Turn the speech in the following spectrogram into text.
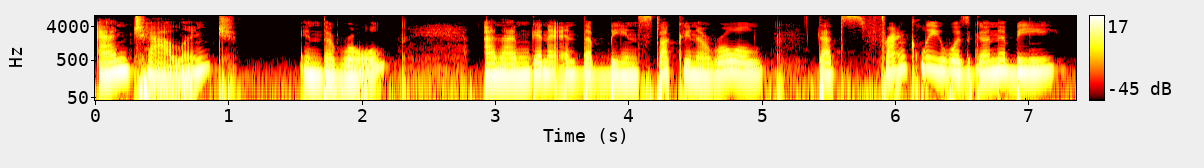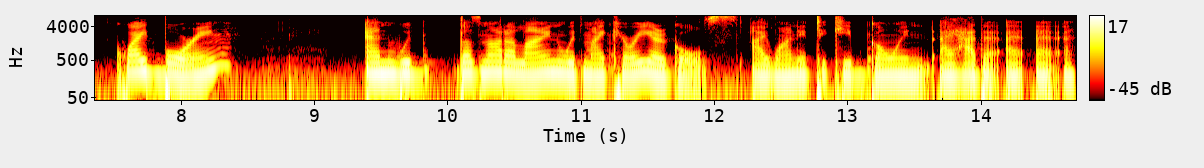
and challenge in the role and i'm going to end up being stuck in a role that's frankly was going to be quite boring and would does not align with my career goals. I wanted to keep going. I had a, a, a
